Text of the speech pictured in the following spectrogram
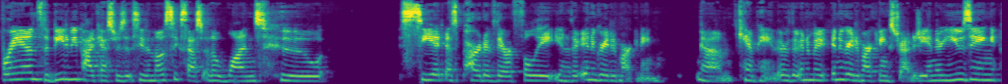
brands, the B2B podcasters that see the most success are the ones who see it as part of their fully, you know, their integrated marketing um, campaign or their integrated marketing strategy. And they're using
